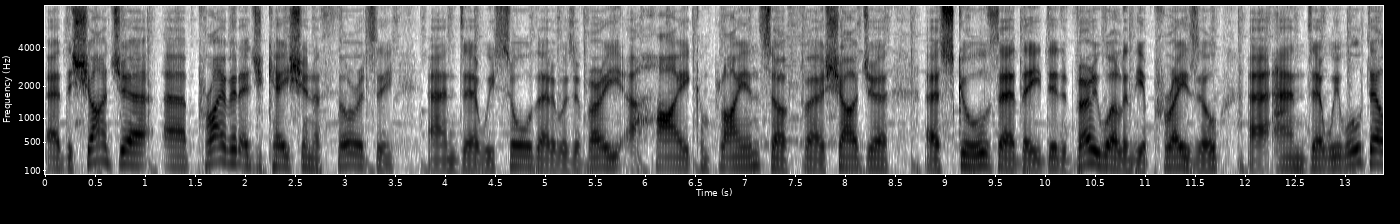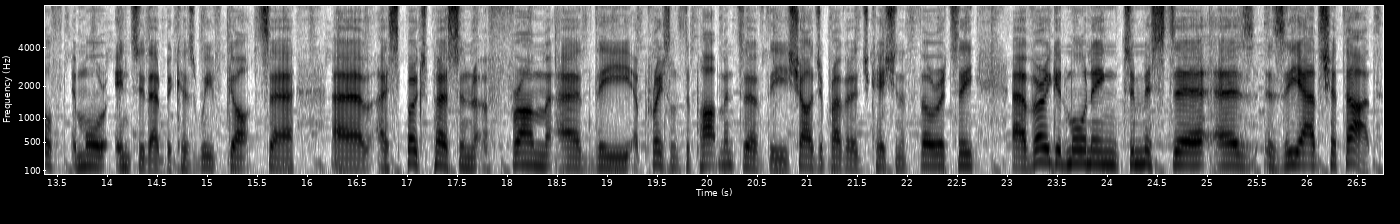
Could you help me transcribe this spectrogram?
uh, the Sharjah uh, Private Education Authority and uh, we saw that it was a very uh, high compliance of uh, Sharjah uh, schools. Uh, they did very well in the appraisal, uh, and we will delve more into that because we've got a spokesperson from the appraisals department of the Sharjah Private Education Authority. very good morning to Mr. Ziad Shatat.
